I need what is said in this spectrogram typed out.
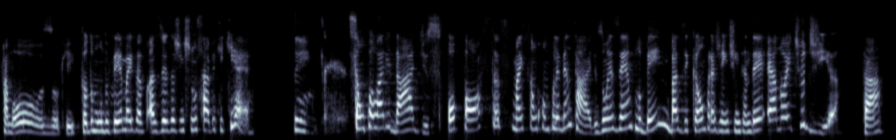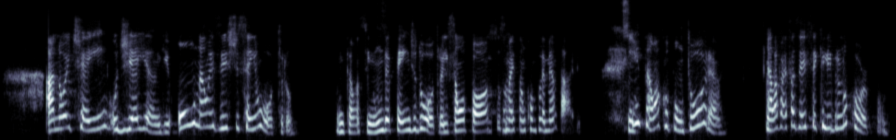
Famoso, que todo mundo vê, mas às vezes a gente não sabe o que, que é. Sim. São polaridades opostas, mas são complementares. Um exemplo bem basicão para a gente entender é a noite e o dia, tá? A noite é yin, o dia é yang. Um não existe sem o outro. Então, assim, um depende do outro. Eles são opostos, mas são complementares. Sim. Então, a acupuntura, ela vai fazer esse equilíbrio no corpo.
